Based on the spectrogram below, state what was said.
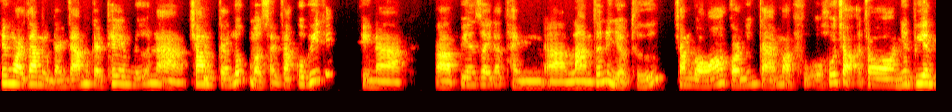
Thế ngoài ra mình đánh giá một cái thêm nữa là trong cái lúc mà xảy ra Covid ấy, thì là à, PNJ đã thành à, làm rất là nhiều thứ trong đó có những cái mà phụ, hỗ trợ cho nhân viên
